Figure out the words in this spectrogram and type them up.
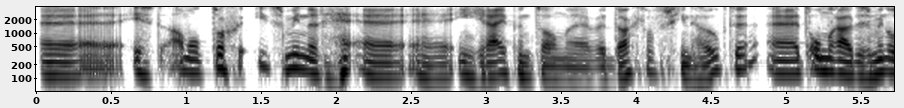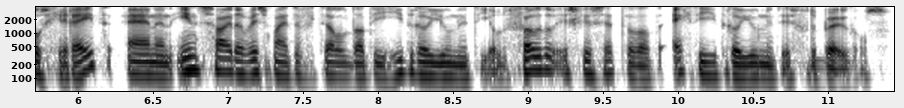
Eh, is het allemaal toch iets minder eh, eh, ingrijpend dan we dachten of misschien hoopten. Het onderhoud is inmiddels gereed. En een insider wist mij te vertellen dat die hydro-unit die op de foto is gezet, dat dat echt de hydro-unit is voor de beugels.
